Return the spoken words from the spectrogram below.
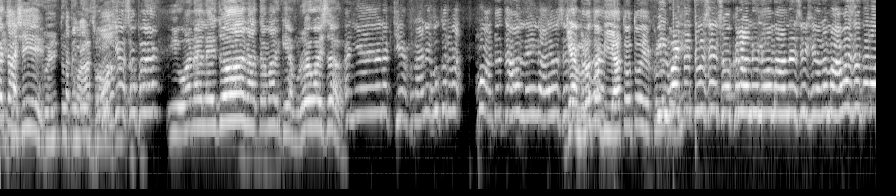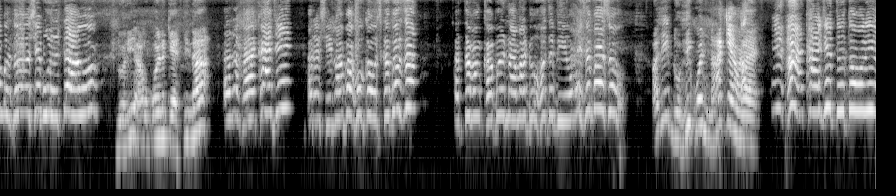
એ કાશી તમે ઠોહા લઈ છોલે હું છે. કયો છો ભાઈ ઈવાને લઈ જો ના તમારે ઘેમરો હોય છે અલ્યા ના કેમરાને શું કરવા? મોઢો થવા લઈને આવ્યો છે કેમરો તો બિયાતો તો એકલો બીવાય. તો તું છે છોકરાનું નામ આવે છે શરમ આવે છે તને બધા છે બોલતા આવો. ડોહી આવું કોઈને કહેતી ના. અરે હા ખાજી. અરે શીલાબા હું કહું છું ખબર છે? તમને ખબર ના માં ડોહો તો બીવાય છે પાછો. અરે ડોહી કોઈ ના કહેવાય. હા ખાજે તું તો ઓલી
